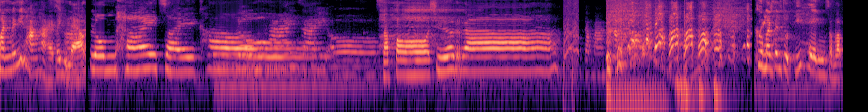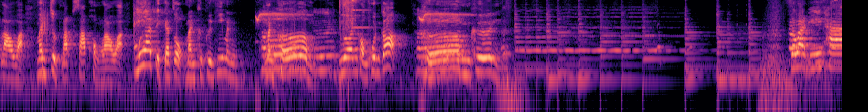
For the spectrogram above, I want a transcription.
มันไม่มีทางหายไปอยู่แล้ว ลมหายใจเข้า ลมหายใจออกสปอร์เชื้อรากลับมา คือมันเป็นจุดที่เฮงสำหรับเราอะมันจุดรับทรัพย์ของเราอะเมื่อติดกระจกมันคือพื้นที่มันมันเพิ่มขึ้นเงินของคุณก็เพิ่เพิ่มมขึ้น สวัสดีค่ะ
